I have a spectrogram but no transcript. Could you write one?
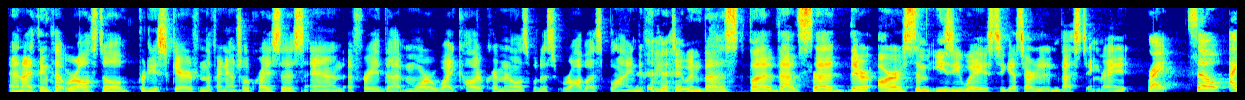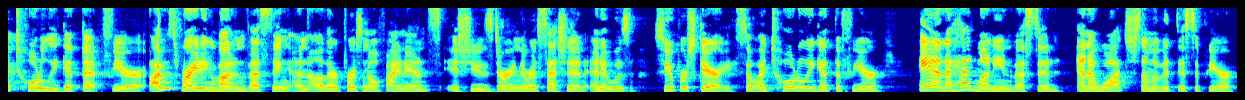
And I think that we're all still pretty scared from the financial crisis and afraid that more white collar criminals will just rob us blind if we do invest. But that said, there are some easy ways to get started investing, right? Right. So I totally get that fear. I was writing about investing and other personal finance issues during the recession, and it was super scary. So I totally get the fear. And I had money invested, and I watched some of it disappear.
